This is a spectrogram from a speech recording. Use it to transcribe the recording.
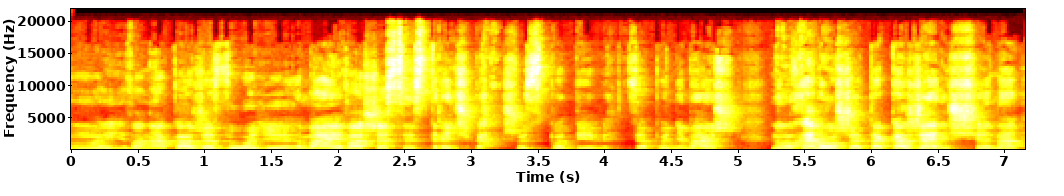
О, і вона каже Зої, має ваша сестричка щось подивиться, понімаєш? Ну, хороша така жінка.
